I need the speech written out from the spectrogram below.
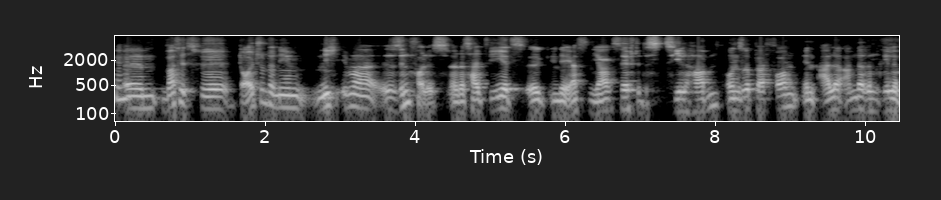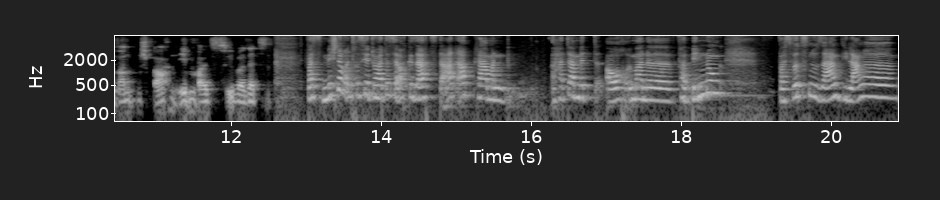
Mhm. Ähm, was jetzt für deutsche Unternehmen nicht immer äh, sinnvoll ist. Äh, weshalb wir jetzt äh, in der ersten Jahreshälfte das Ziel haben, unsere Plattform in alle anderen relevanten Sprachen ebenfalls zu übersetzen. Was mich noch interessiert, du hattest ja auch gesagt, Startup, klar, man hat damit auch immer eine Verbindung. Was würdest du sagen, wie lange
